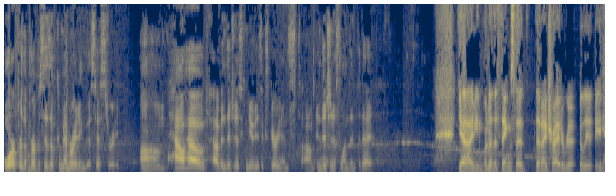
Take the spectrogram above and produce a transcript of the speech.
or for the mm-hmm. purposes of commemorating this history. Um, how have, have Indigenous communities experienced um, Indigenous London today? Yeah, I mean, one of the things that, that I try to really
